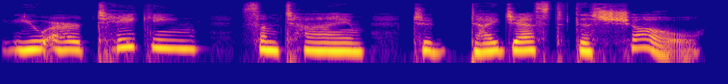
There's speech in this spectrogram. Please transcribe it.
you are taking some time to digest this show,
